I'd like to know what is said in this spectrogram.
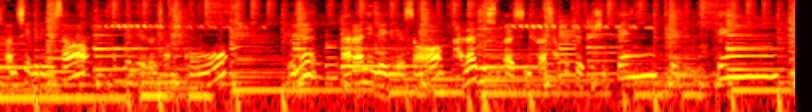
전체 길이에서 3분의 1을 접고 얘는 나란히 매길해서 갈라질 수가 있으니까 접을 때 조심 땡땡땡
